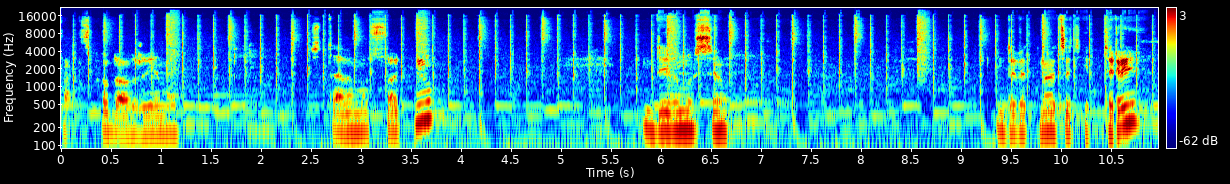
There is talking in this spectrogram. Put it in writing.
Так, продовжуємо. Ставимо сотню. Дивимося. 19,3.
